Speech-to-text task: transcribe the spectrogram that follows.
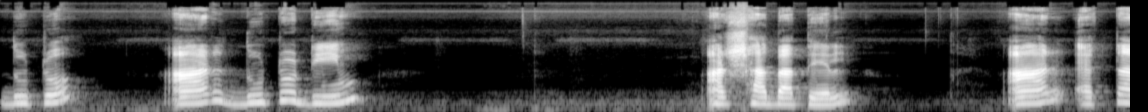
দুটো, আর দুটো ডিম আর সাদা তেল, আর একটা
